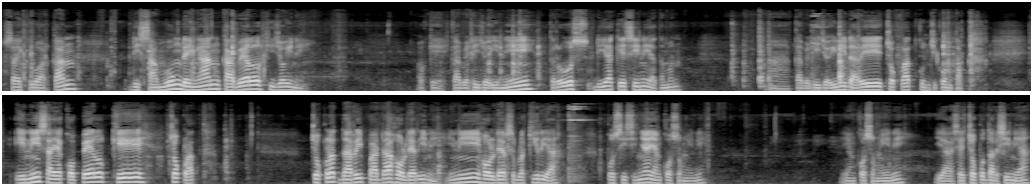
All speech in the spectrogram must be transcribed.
saya keluarkan disambung dengan kabel hijau ini. Oke kabel hijau ini terus dia ke sini ya teman. Nah kabel hijau ini dari coklat kunci kontak. Ini saya kopel ke coklat. Coklat daripada holder ini. Ini holder sebelah kiri ya. Posisinya yang kosong ini. Yang kosong ini. Ya saya copot dari sini ya.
